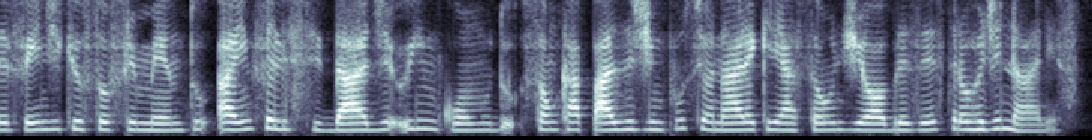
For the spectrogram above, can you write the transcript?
defende que o sofrimento, a infelicidade e o incômodo são capazes de impulsionar a criação de obras extraordinárias.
